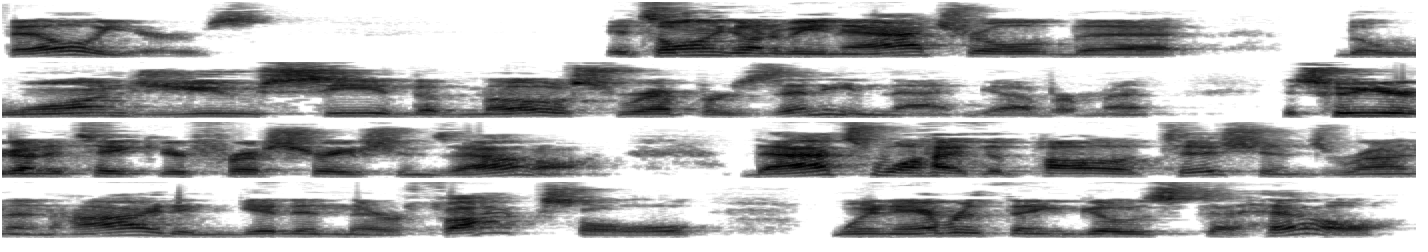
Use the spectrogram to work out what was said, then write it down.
failures, it's only going to be natural that the ones you see the most representing that government is who you're going to take your frustrations out on. That's why the politicians run and hide and get in their foxhole when everything goes to hell.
